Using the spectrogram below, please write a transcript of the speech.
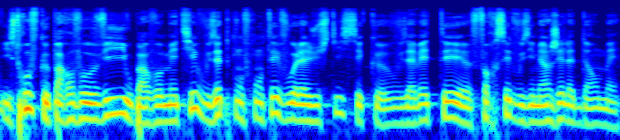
Il se trouve que par vos vies ou par vos métiers, vous êtes confrontés, vous, à la justice, et que vous avez été forcé de vous immerger là-dedans. Mais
